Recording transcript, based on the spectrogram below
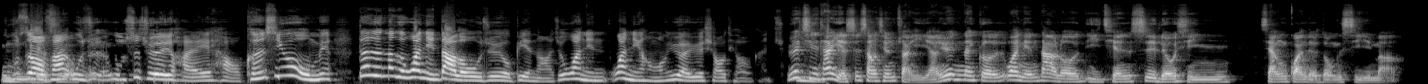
我不知道。反正我觉得我是觉得还好，可能是因为我没有。但是那个万年大楼，我觉得有变啊，就万年万年好像越来越萧条的感觉。因为其实它也是商圈转移啊，因为那个万年大楼以前是流行。相关的东西嘛，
